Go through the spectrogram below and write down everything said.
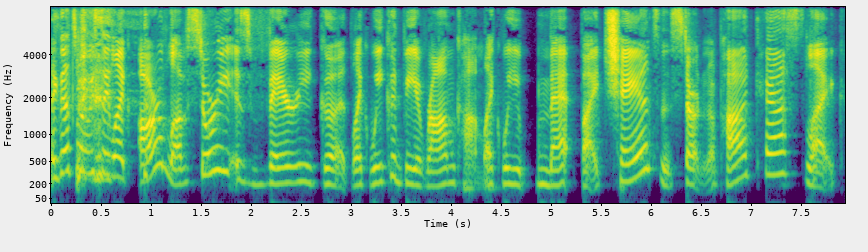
Like that's why we say like our love story is very good. Like we could be a rom com. Like we met by chance and started a podcast. Like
